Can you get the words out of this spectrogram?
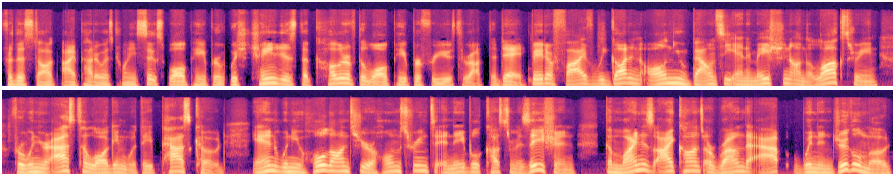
for the stock iPadOS 26 wallpaper, which changes the color of the wallpaper for you throughout the day. Beta 5, we got an all-new bouncy animation on the lock screen for when you're asked to log in with a passcode. And when you hold on to your home screen to enable customization, the minus icons around the app when in jiggle mode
